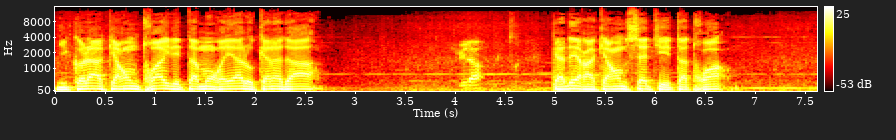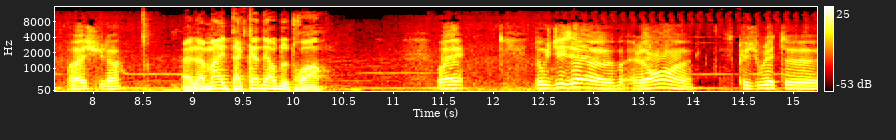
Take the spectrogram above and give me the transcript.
Nicolas à 43, il est à Montréal, au Canada. Je suis là. Kader à 47, il est à 3. Ouais, je suis là. Euh, la main est à Kader de 3. Ouais. Donc je disais, euh, Laurent, euh, ce que je voulais te...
